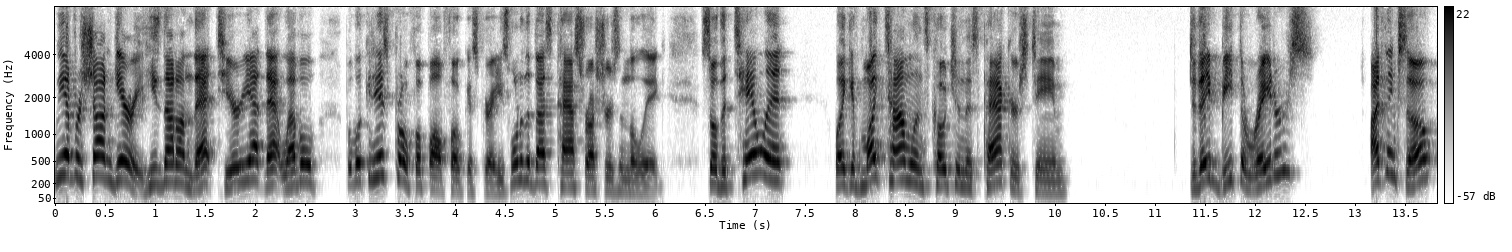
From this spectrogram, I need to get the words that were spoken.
We have Rashan Gary. He's not on that tier yet, that level. But look at his pro football focus grade. He's one of the best pass rushers in the league. So the talent, like if Mike Tomlin's coaching this Packers team, do they beat the Raiders? I think so.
